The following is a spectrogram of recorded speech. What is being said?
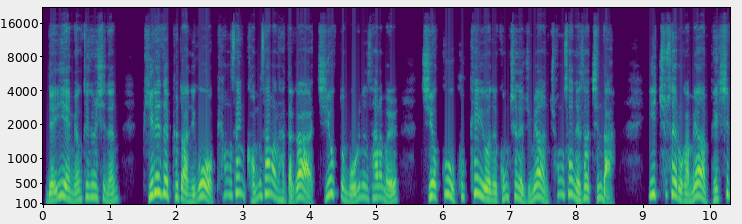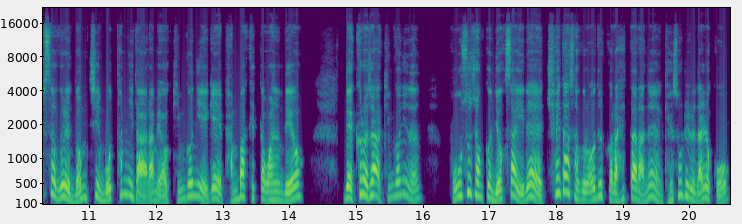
네, 이에 명태균 씨는 비례대표도 아니고 평생 검사만 하다가 지역도 모르는 사람을 지역구 국회의원을 공천해주면 총선에서 진다. 이 추세로 가면 110석을 넘지 못합니다. 라며 김건희에게 반박했다고 하는데요. 네, 그러자 김건희는 보수 정권 역사 이래 최다석을 얻을 거라 했다라는 개소리를 날렸고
